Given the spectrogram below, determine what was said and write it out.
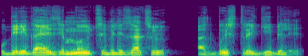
уберегая земную цивилизацию от быстрой гибели.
